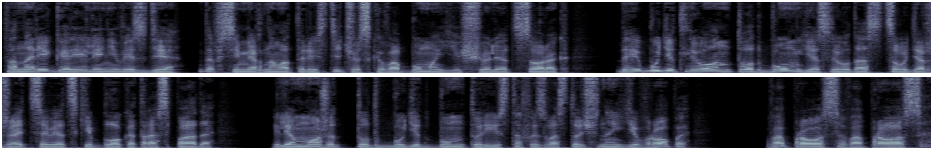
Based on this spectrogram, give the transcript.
Фонари горели не везде, до всемирного туристического бума еще лет сорок. Да и будет ли он тот бум, если удастся удержать советский блок от распада? Или, может, тут будет бум туристов из Восточной Европы? Вопросы, вопросы.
